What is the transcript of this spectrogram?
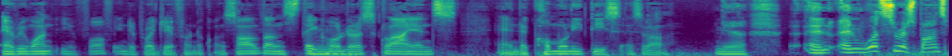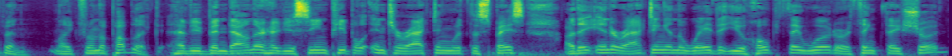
everyone involved in the project, from the consultants, stakeholders, clients, and the communities as well. Yeah. And and what's the response been like from the public? Have you been down there? Have you seen people interacting with the space? Are they interacting in the way that you hoped they would or think they should?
